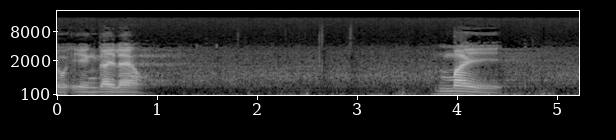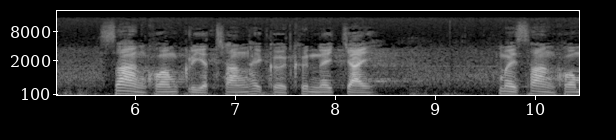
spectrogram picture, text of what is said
ตัวเองได้แล้ว ไม่สร้างความเกลียดชังให้เกิดขึ้นในใจ ไม่สร้างความ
